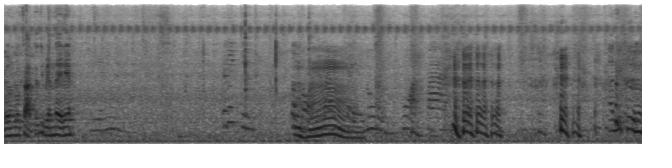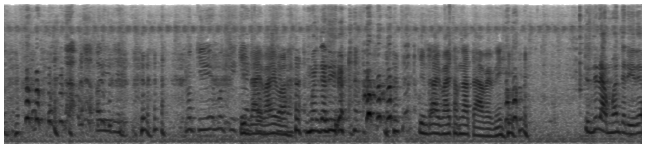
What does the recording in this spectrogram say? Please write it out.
เรื่องรสชาติจะจะเป็นไงเด้ก็ได้กินตลอดแต่นู่นหัวป้าอันนี้คือเอาดีๆเมื่อกี้เมื่อกี้กินได้ไหมวะมันจะดีกินได้ไหมทำหน้าตาแบบนี้กินที่แรกมันจะดีเด้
